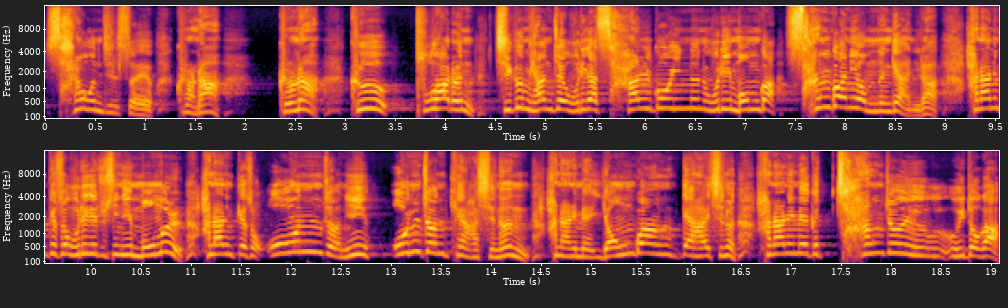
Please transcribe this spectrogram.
새로운 질서예요. 그러나 그러나 그 부활은 지금 현재 우리가 살고 있는 우리 몸과 상관이 없는 게 아니라 하나님께서 우리에게 주신 이 몸을 하나님께서 온전히 온전케 하시는 하나님의 영광게 하시는 하나님의 그 창조의 의도가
